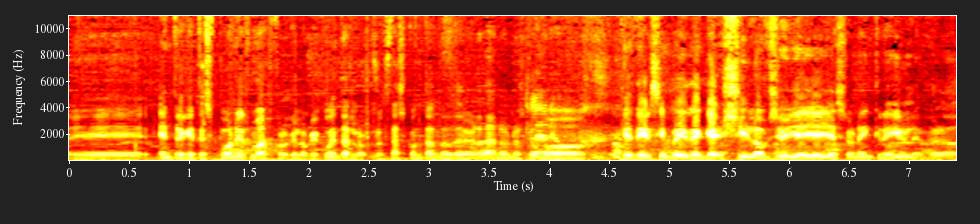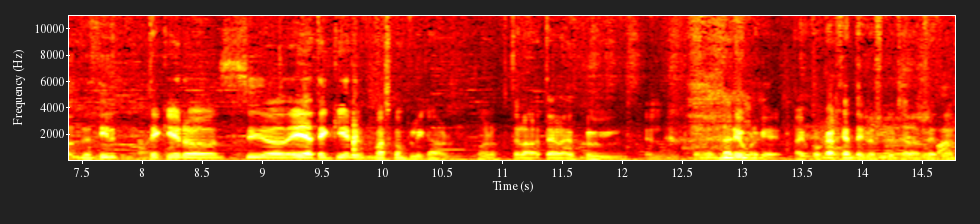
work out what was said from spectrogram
eh, entre que te expones más, porque lo que cuentas lo, lo estás contando de verdad, ¿no? No es Claro. como... Que decir, siempre dicen que she loves you, yeah, yeah, yeah, suena increíble, pero decir te quiero, o ella te quiere es más complicado. ¿no? Bueno, te, lo- te agradezco el, el comentario porque hay poca gente que escucha las letras.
